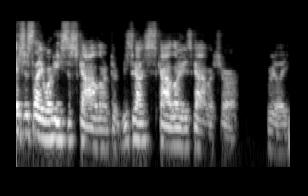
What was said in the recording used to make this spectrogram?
it's just like where he's just gotta learn to. He's got he's gotta learn. He's gotta mature. Really.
